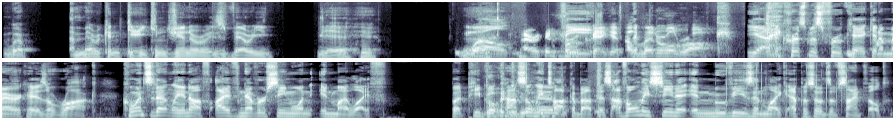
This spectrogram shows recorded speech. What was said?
well, American cake in general is very yeah. Well, American The- fruitcake is a the- literal rock. yeah, the Christmas fruitcake in America is a rock. Coincidentally enough, I've never seen one in my life. But people Good. Constantly have- talk about this. I've only seen it in movies and like episodes of Seinfeld.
